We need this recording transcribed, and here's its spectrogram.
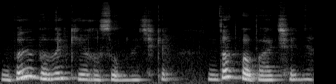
Ви великі розумнички. До побачення!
